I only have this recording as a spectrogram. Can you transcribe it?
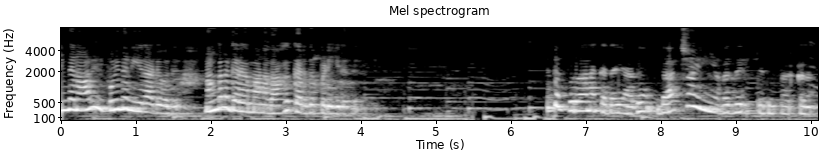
இந்த நாளில் புனித நீராடுவது மங்களகரமானதாக கருதப்படுகிறது. அடுத்த புராண கதையாக தாட்சாயினி அவதரித்ததை பார்க்கலாம்.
